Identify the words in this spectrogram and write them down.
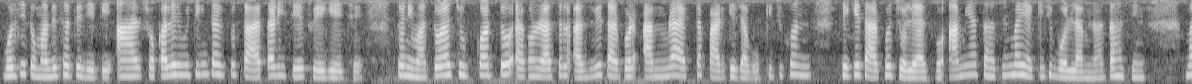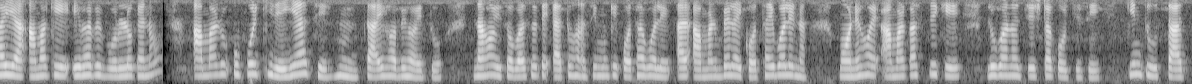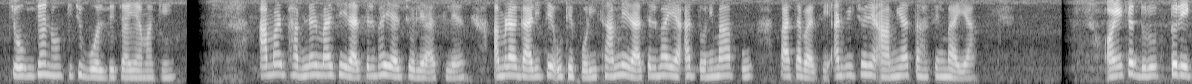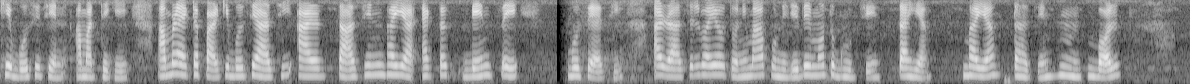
বলছি তোমাদের সাথে যেতে। আর সকালের মিটিংটা একটু তাড়াতাড়ি শেষ হয়ে গিয়েছে। তনিমা, তোরা চুপ কর তো, এখন রাসেল আসবে, তারপর আমরা একটা পার্কে যাব। কিছুক্ষণ থেকে তারপর চলে আসব। আমি আর তাহসিন ভাইয়া কিছু বললাম না। তাহসিন, ভাইয়া, আমাকে এভাবে বলল কেন? আমার উপর কি রেগে আছে? হুম, তাই হবে হয়তো। না হয় সবার সাথে এত হাসি মুখে কথা বলে, আর আমার বেলায় কথাই বলে না। মনে হয় আমার কাছ থেকে লুকানোর চেষ্টা করছে সে। কিন্তু তার চোখ যেন কিছু বলতে চায় আমাকে। আমার ভাবনার মাঝেই রাসেল ভাইয়া চলে আসলেন। আমরা গাড়িতে উঠে পড়ি। সামনে রাসেল ভাইয়া আর তনিমা আপু পাশাপাশি, আর পিছনে আমি আর তাহসিন ভাইয়া। অনেকটা দূরত্ব রেখে বসেছেন আমার থেকে। আমরা একটা পার্কে বসে আছি আর তাহসিন ভাইয়া একটা বেঞ্চে বসে আছি। আর রাসেল ভাইয়া ও তনিমা আপু নিজেদের মতো ঘুরছে। তাহিয়া ভাইয়া, তাহসিন, হুম, বল।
